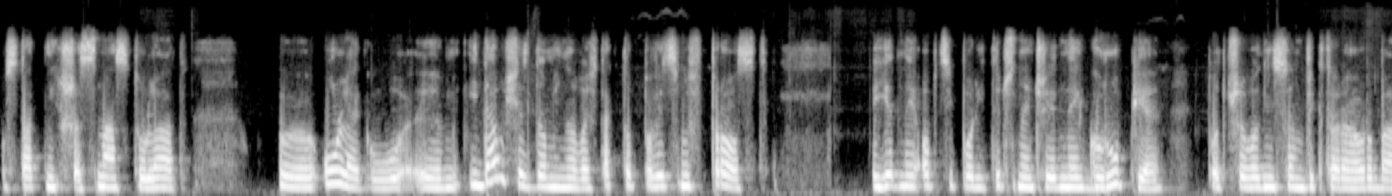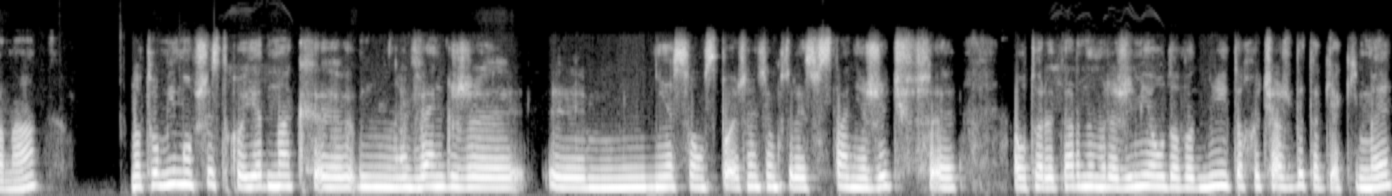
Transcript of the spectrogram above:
ostatnich 16 lat y, uległ i dał się zdominować, tak to powiedzmy wprost, jednej opcji politycznej czy jednej grupie pod przewodnictwem Viktora Orbana, no to mimo wszystko jednak Węgrzy nie są społeczeństwem, które jest w stanie żyć w autorytarnym reżimie. Udowodnili to chociażby, tak jak i my,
